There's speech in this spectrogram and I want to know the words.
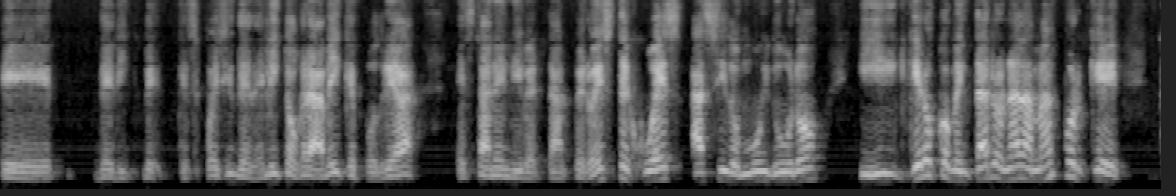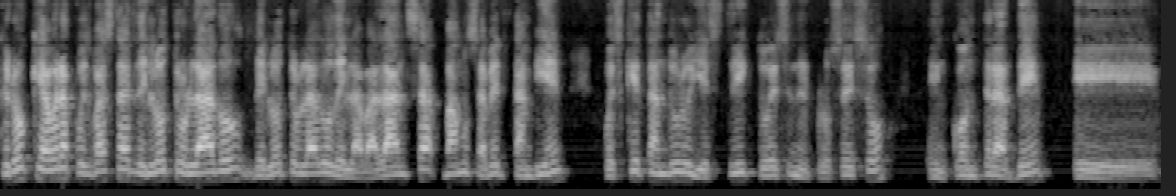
eh, que se puede decir de delito grave y que podría estar en libertad. Pero este juez ha sido muy duro y quiero comentarlo nada más porque creo que ahora pues va a estar del otro lado, del otro lado de la balanza. Vamos a ver también pues qué tan duro y estricto es en el proceso en contra de eh,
